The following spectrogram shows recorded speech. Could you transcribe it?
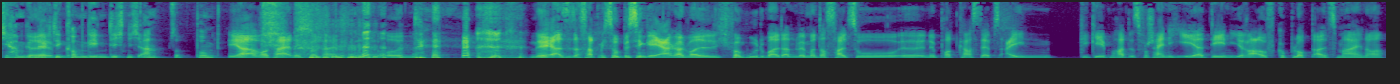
Die haben gemerkt, die Ähm, kommen gegen dich nicht an. So, Punkt. Ja, wahrscheinlich, wahrscheinlich. und nee, also das hat mich so ein bisschen geärgert, weil ich vermute mal dann, wenn man das halt so äh, in den Podcast-Apps eingegeben hat, ist wahrscheinlich eher den ihrer aufgeploppt als meiner.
